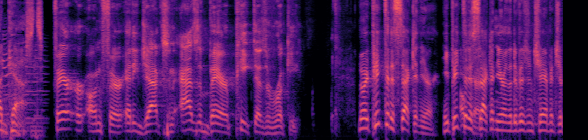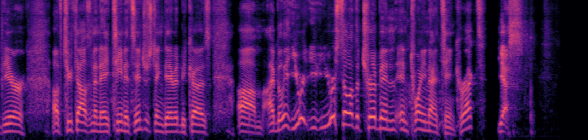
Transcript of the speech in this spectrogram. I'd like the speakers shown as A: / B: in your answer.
A: podcasts.
B: Fair or unfair, Eddie Jackson as a Bear peaked as a rookie.
C: No, he peaked in his second year. He peaked okay. in his second year in the division championship year of 2018. It's interesting, David, because um, I believe you were you were still at the Trib in, in 2019, correct?
B: Yes.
